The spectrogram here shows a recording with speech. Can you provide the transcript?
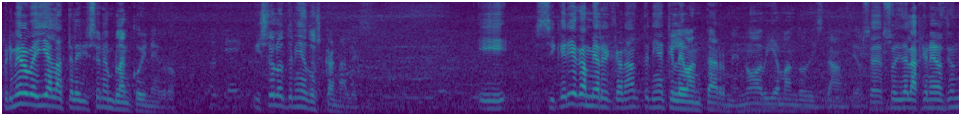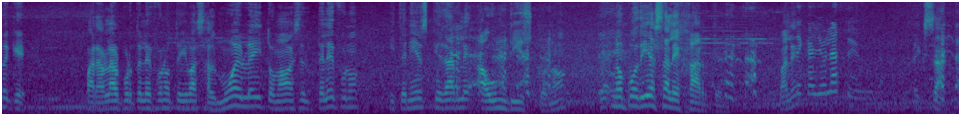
primero veía la televisión en blanco y negro y solo tenía dos canales. Y si quería cambiar el canal tenía que levantarme, no había mando a distancia. O sea, soy de la generación de que para hablar por teléfono te ibas al mueble y tomabas el teléfono y tenías que darle a un disco, ¿no? No podías alejarte, ¿vale? Te cayó la cédula. Exacto.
